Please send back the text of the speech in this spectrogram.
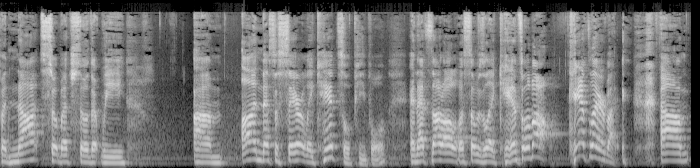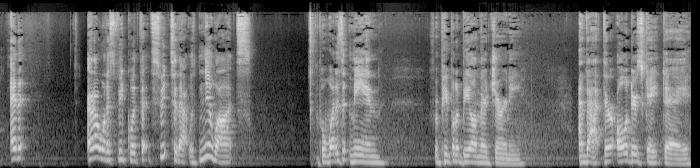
but not so much so that we um, unnecessarily cancel people. And that's not all of us. Someone's like, cancel them all, cancel everybody. Um, and and I want to speak with that, speak to that with nuance. But what does it mean for people to be on their journey and that their Aldersgate Day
